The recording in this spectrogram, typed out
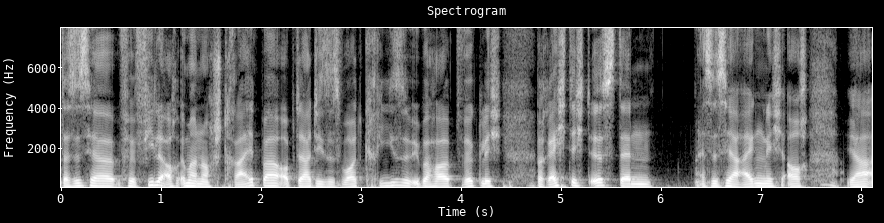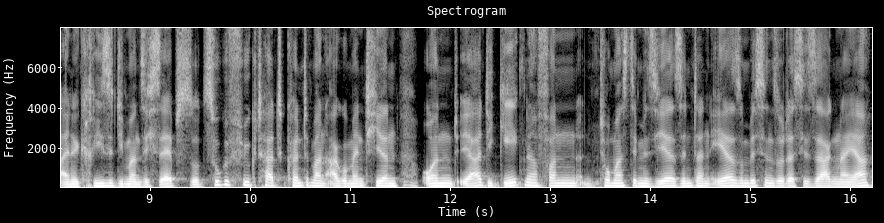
Das ist ja für viele auch immer noch streitbar, ob da dieses Wort Krise überhaupt wirklich berechtigt ist, denn es ist ja eigentlich auch ja eine Krise, die man sich selbst so zugefügt hat, könnte man argumentieren. Und ja, die Gegner von Thomas de Maizière sind dann eher so ein bisschen so, dass sie sagen, naja,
